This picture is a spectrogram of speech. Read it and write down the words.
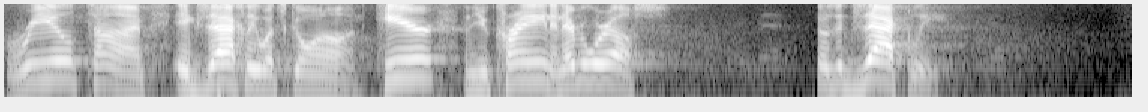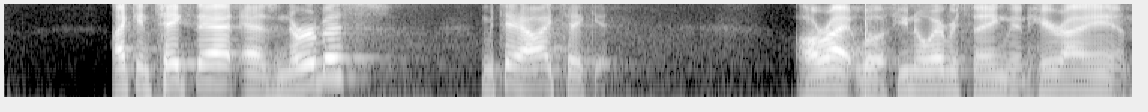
real time, exactly what's going on. Here, in Ukraine, and everywhere else. Knows exactly. I can take that as nervous. Let me tell you how I take it. All right, well, if you know everything, then here I am.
